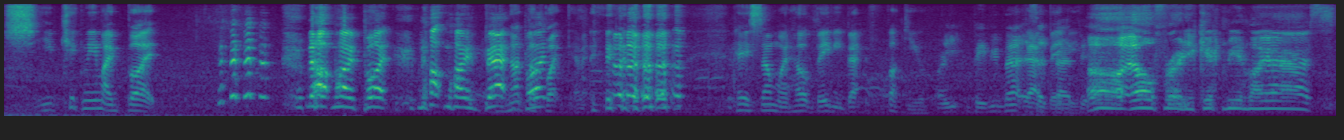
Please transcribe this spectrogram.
Shh, you kicked me in my butt. Not my butt! Not my bat not butt! the butt, damn it. hey, someone help baby bat. Fuck you. Are you baby bat? Bat It's a baby. baby. Oh, Alfred, he kicked me in my ass!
